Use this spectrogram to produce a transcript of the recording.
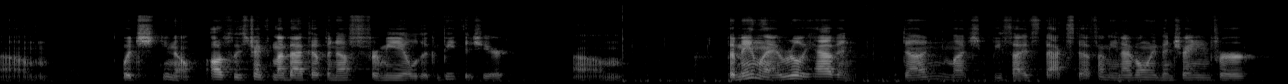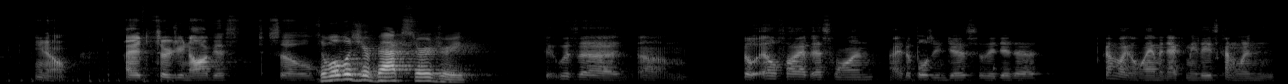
um, which you know obviously strengthened my back up enough for me able to compete this year. Um, but mainly, I really haven't done much besides back stuff. I mean, I've only been training for, you know, I had surgery in August, so. So what was your back surgery? It was a um, so L5 S1. I had a bulging disc, so they did a kind of like a laminectomy. They just kind of went and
